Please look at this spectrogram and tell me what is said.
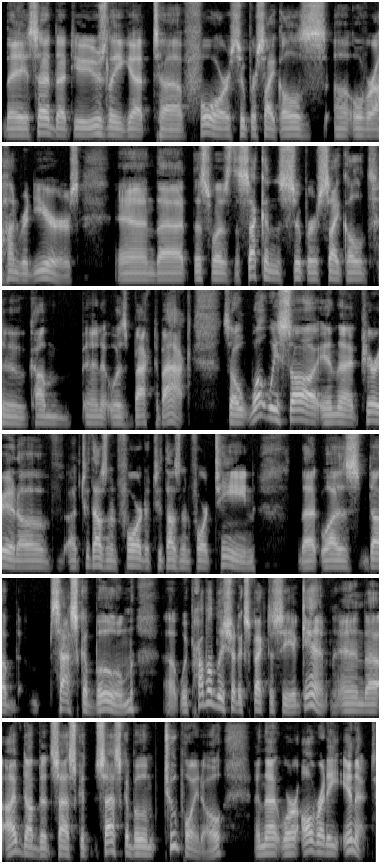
they said that you usually get uh, four super cycles uh, over a hundred years, and that this was the second super cycle to come, and it was back to back. So, what we saw in that period of uh, 2004 to 2014 that was dubbed Saskaboom, uh, we probably should expect to see again. And uh, I've dubbed it Saska, Saskaboom 2.0, and that we're already in it.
